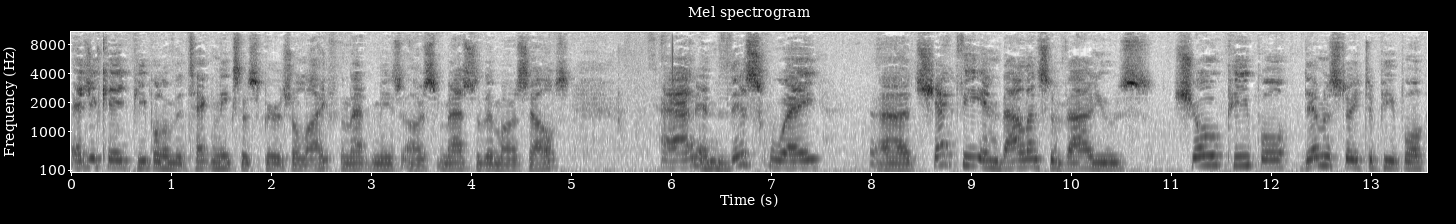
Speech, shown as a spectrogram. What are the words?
educate people in the techniques of spiritual life, and that means our, master them ourselves. And in this way, uh, check the imbalance of values, show people, demonstrate to people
